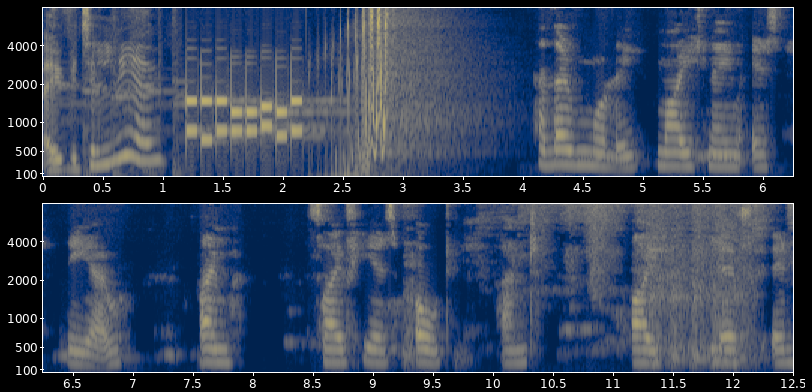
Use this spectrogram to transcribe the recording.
Over to Leo. Hello, Molly. My name is Leo. I'm five years old and I live in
